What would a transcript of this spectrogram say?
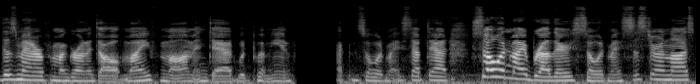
Doesn't matter if I'm a grown adult. My mom and dad would put me in and so would my stepdad, so would my brothers, so would my sister-in-laws,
